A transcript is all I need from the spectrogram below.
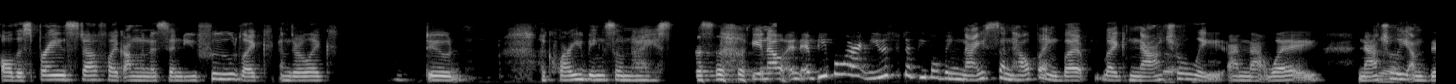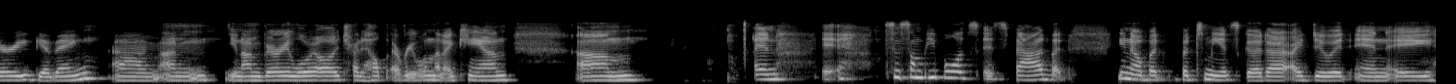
all this brain stuff. Like i'm going to send you food. Like and they're like dude like why are you being so nice? You know and, and people aren't used to people being nice and helping but like naturally yeah. i'm that way. Naturally yeah. i'm very giving. Um, i'm you know i'm very loyal. I try to help everyone that i can um, and it, to some people it's it's bad but you know but but to me it's good. I, I do it in a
